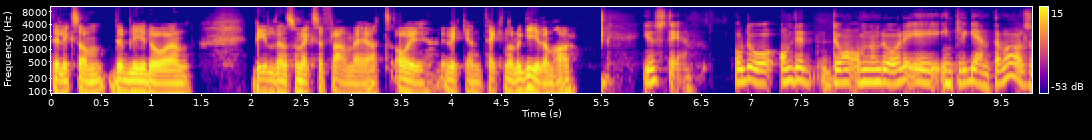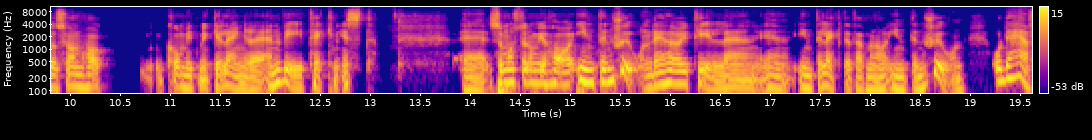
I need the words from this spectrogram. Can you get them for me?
det, liksom, det blir då en bilden som växer fram är att oj, vilken teknologi de har. Just det. Och då, om, det, då, om de då är intelligenta varelser som har kommit mycket längre än vi tekniskt, Eh, så måste de ju ha intention. Det hör ju till eh, eh, intellektet att man har intention. Och det här,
